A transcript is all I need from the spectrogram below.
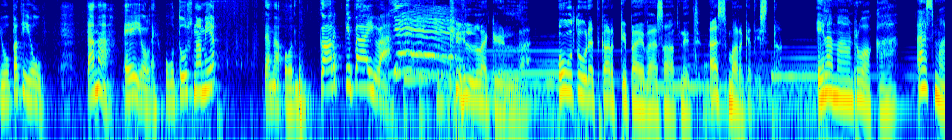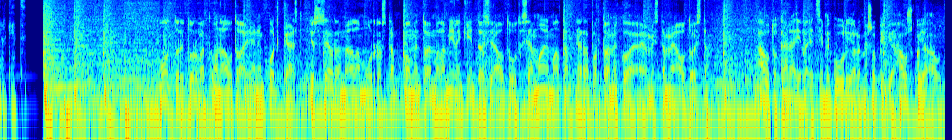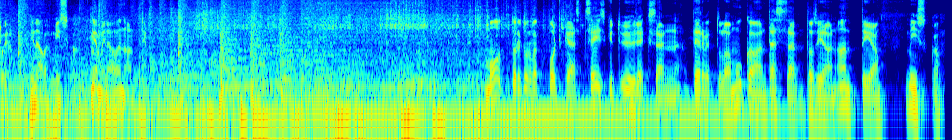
Juupati juu. Tämä ei ole uutuusnamia. Tämä on karkkipäivää. Yeah! Kyllä, kyllä. Uutuudet karkkipäivää saat nyt S-Marketista. Elämä on ruokaa. S-Market. Moottoriturvat on autoaiheinen podcast, jossa seuraamme alan murrosta kommentoimalla mielenkiintoisia autouutisia maailmalta ja raportoimme koeajamistamme autoista. Autokäräjillä etsimme kuulijoillemme sopivia hauskoja autoja. Minä olen Miska. Ja minä olen Antti. Moottoriturvat podcast 79. Tervetuloa mukaan. Tässä tosiaan Antti ja Miska.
